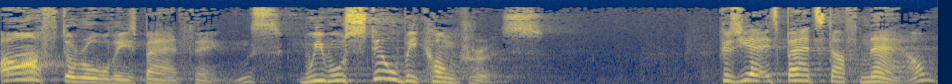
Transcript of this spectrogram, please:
after all these bad things, we will still be conquerors. Because, yeah, it's bad stuff now,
